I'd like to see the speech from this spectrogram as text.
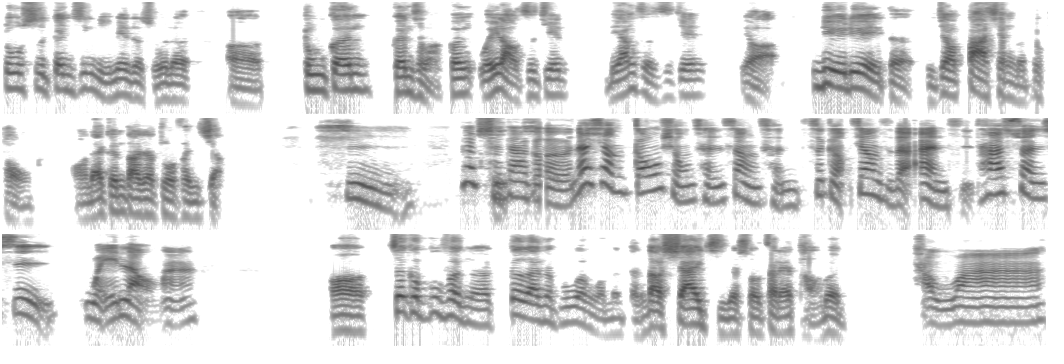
都市更新里面的所谓的呃都跟跟什么跟围老之间两者之间要。略略的比较大项的不同哦，来跟大家做分享。是，那陈大哥，那像高雄城上城这个这样子的案子，它算是围老吗？哦，这个部分呢，个案的部分，我们等到下一集的时候再来讨论。好啊，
